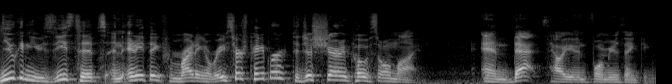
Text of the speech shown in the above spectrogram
You can use these tips in anything from writing a research paper to just sharing posts online. And that's how you inform your thinking.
